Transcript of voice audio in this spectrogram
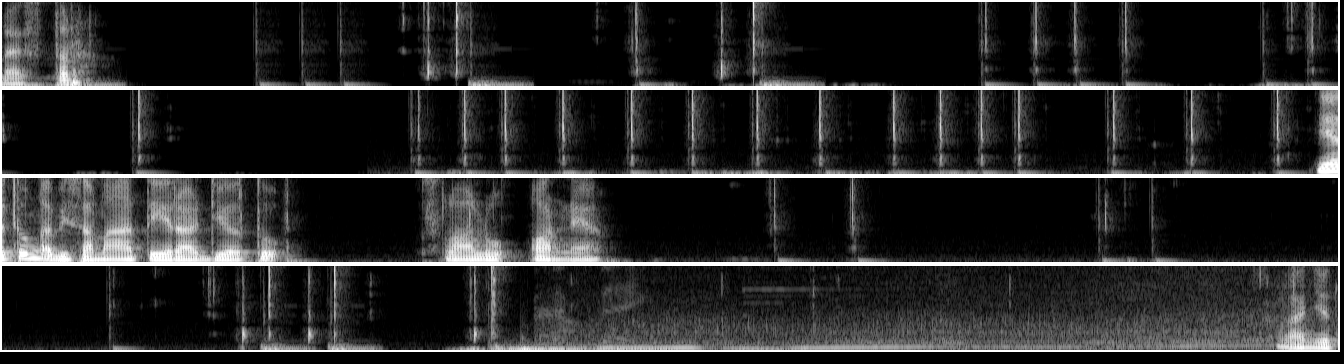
Leicester. Dia tuh nggak bisa mati, radio tuh selalu on ya. Lanjut.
